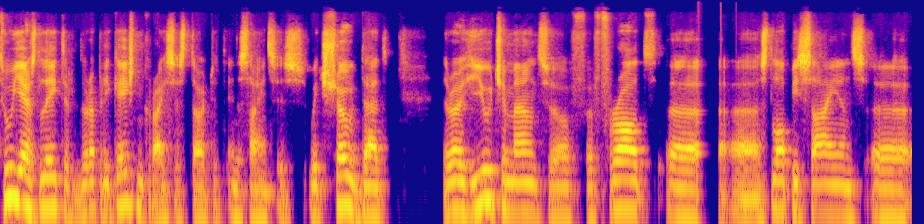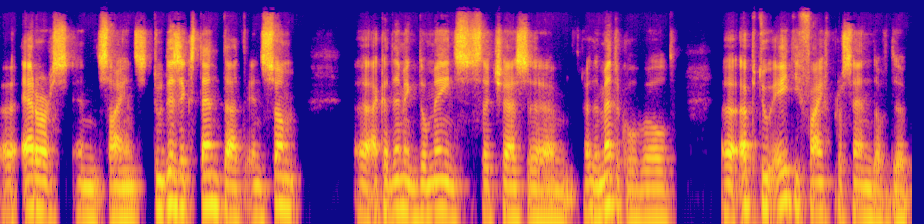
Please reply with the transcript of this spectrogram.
two years later, the replication crisis started in the sciences, which showed that there are huge amounts of uh, fraud, uh, uh, sloppy science, uh, errors in science, to this extent that in some uh, academic domains such as um, the medical world, uh, up to 85% of the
